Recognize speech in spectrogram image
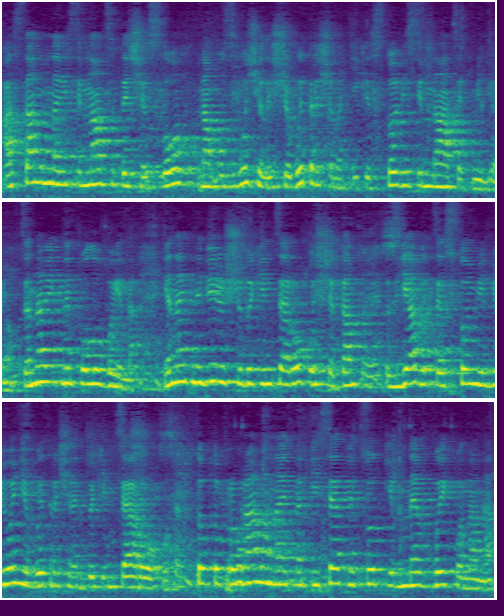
а станом на 18 число нам озвучили, що витрачено тільки 118 мільйонів. Це навіть не половина. Я навіть не вірю, що до кінця року ще там з'явиться 100 мільйонів витрачених до кінця року. Тобто програма навіть на 50% не виконана,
